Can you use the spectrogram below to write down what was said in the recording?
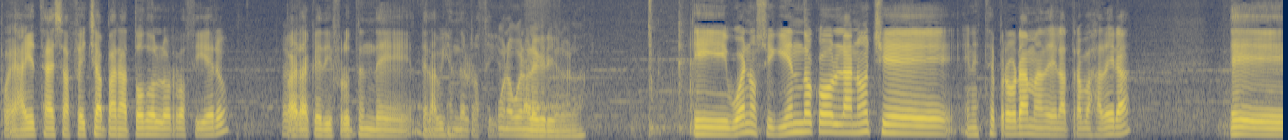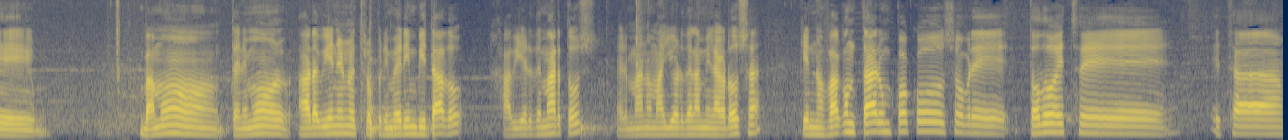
Pues ahí está esa fecha para todos los rocieros, para que disfruten de, de la Virgen del Rocío. Una buena alegría, la verdad. Y bueno, siguiendo con la noche en este programa de la trabajadera, eh, vamos, tenemos, ahora viene nuestro primer invitado, Javier de Martos, hermano mayor de la Milagrosa, quien nos va a contar un poco sobre todo este esta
